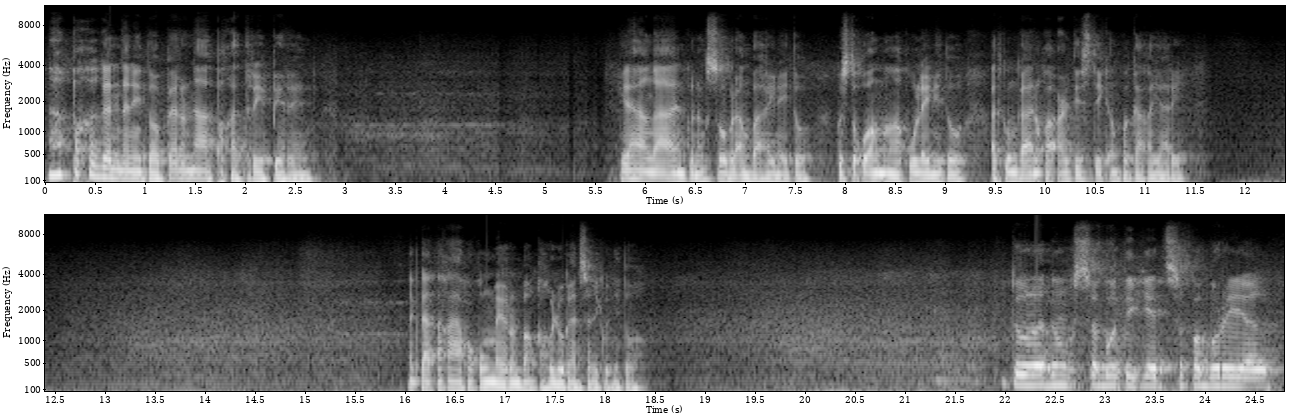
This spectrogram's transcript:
Napakaganda nito pero napaka-trippy rin. Hinahangaan ko ng sobra ang bahay na ito. Gusto ko ang mga kulay nito at kung gaano ka-artistic ang pagkakayari. Nagtataka ako kung mayroon bang kahulugan sa likod nito. Tulad ng sa butikit sa paboreal.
